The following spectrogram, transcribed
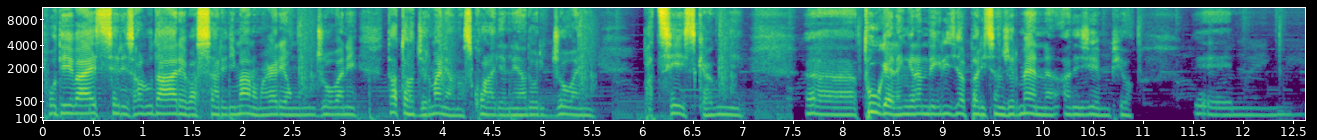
poteva essere salutare passare di mano magari a un giovane, tanto la Germania ha una scuola di allenatori giovani pazzesca, quindi uh, Tuchel è in grande crisi al Paris Saint Germain ad esempio. E, ehm,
